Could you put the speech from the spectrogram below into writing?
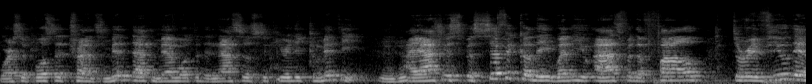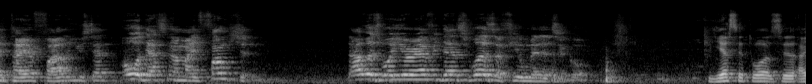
were supposed to transmit that memo to the National Security Committee. Mhm. I asked you specifically whether you asked for the file to review the entire file, and you said, oh, that's not my function. That was what your evidence was a few minutes ago. Yes, it was. Uh, I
